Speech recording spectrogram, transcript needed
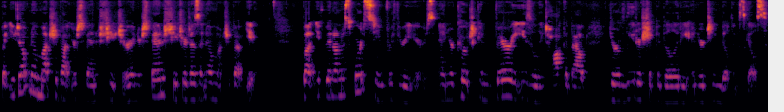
but you don't know much about your Spanish teacher, and your Spanish teacher doesn't know much about you. But you've been on a sports team for three years, and your coach can very easily talk about your leadership ability and your team building skills.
